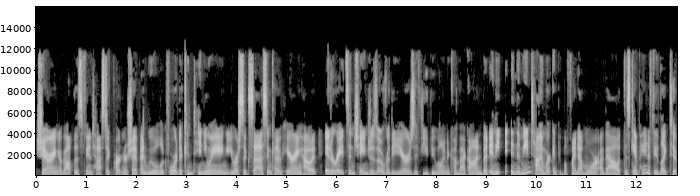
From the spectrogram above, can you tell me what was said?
sharing about this fantastic partnership. And we will look forward to continuing your success and kind of hearing how it iterates and changes over the years if you'd be willing to come back on. But in the in the meantime, where can people find out more about this campaign if they'd like to?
